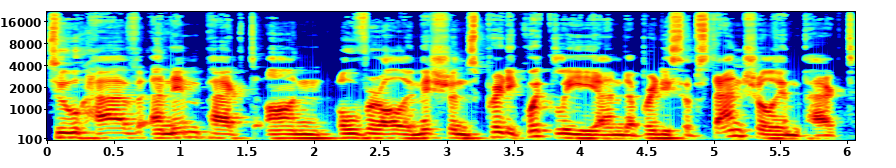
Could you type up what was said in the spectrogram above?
to have an impact on overall emissions pretty quickly and a pretty substantial impact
